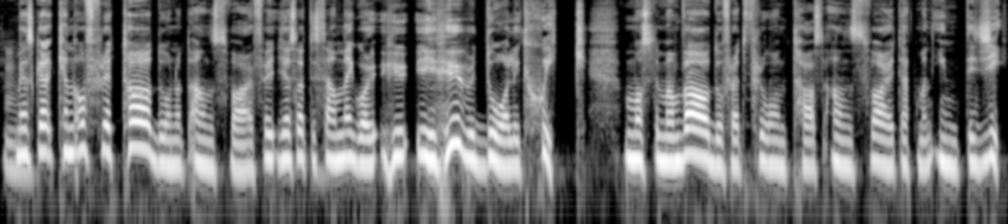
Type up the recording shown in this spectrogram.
Men ska, kan offret ta då något ansvar? För jag sa till Sanna igår, hur, i hur dåligt skick måste man vara då för att fråntas ansvaret att man inte gick?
